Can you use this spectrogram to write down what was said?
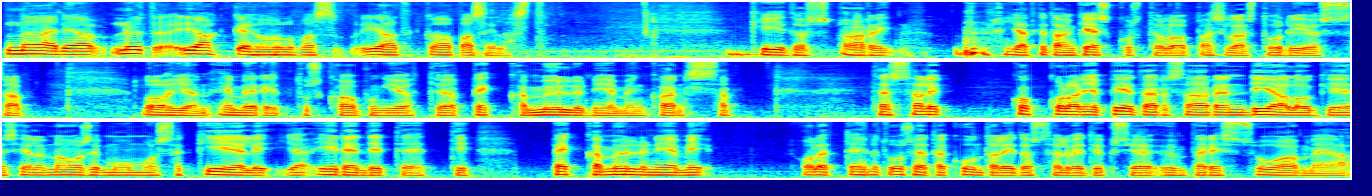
Näin ja nyt Jakke Holvas jatkaa Pasilasta. Kiitos Ari. Jatketaan keskustelua Pasilan studiossa Lohjan emerituskaupunginjohtaja Pekka Myllyniemen kanssa. Tässä oli Kokkolan ja Pietarsaaren dialogi ja siellä nousi muun muassa kieli ja identiteetti. Pekka Myllyniemi, olet tehnyt useita kuntaliitosselvityksiä ympäri Suomea,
